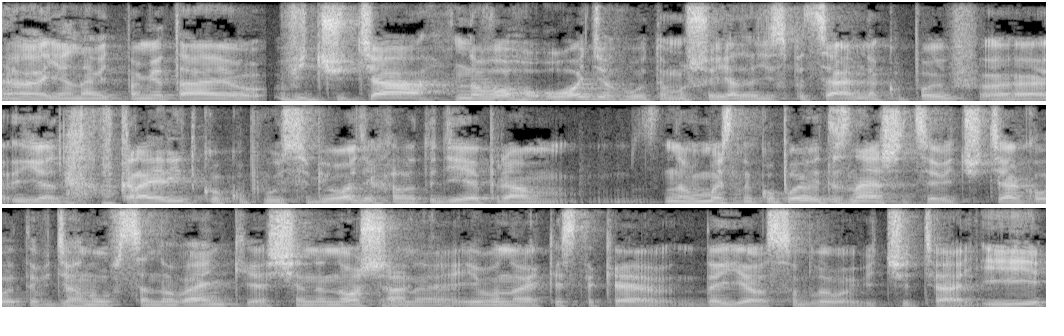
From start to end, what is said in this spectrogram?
Е, я навіть пам'ятаю відчуття нового одягу, тому що я тоді спеціально купив. Е, я вкрай рідко купую собі одяг, але тоді я прям навмисно купив. І ти знаєш, це відчуття, коли ти вдягнув все новеньке, ще не ношене, так. і воно якесь таке дає особливе відчуття. І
